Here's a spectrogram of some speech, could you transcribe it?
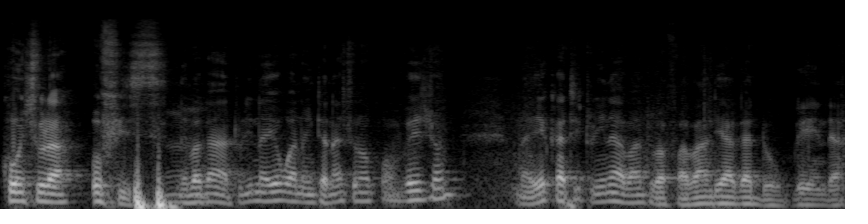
consular office. Ne bagamba tulinayo wano international convention naye kati tulina abantu baffe abandyagadde okugenda.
